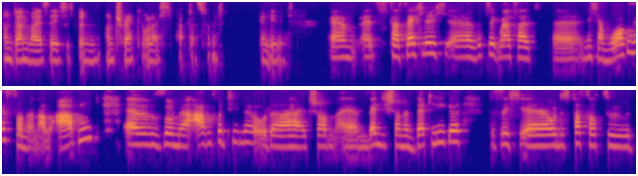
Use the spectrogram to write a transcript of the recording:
und dann weiß ich, ich bin on track oder ich habe das für mich erledigt. Ähm, es ist tatsächlich äh, witzig, weil es halt äh, nicht am Morgen ist, sondern am Abend. Äh, so eine Abendroutine oder halt schon, ähm, wenn ich schon im Bett liege, dass ich, äh, und es passt auch zu,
